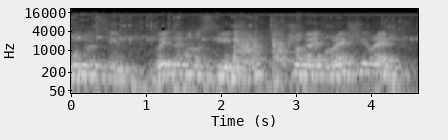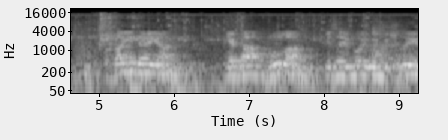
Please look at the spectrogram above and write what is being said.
мудрості, витриманості, щоб врешті-врешт ота ідея, яка була і за якою ми пішли,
